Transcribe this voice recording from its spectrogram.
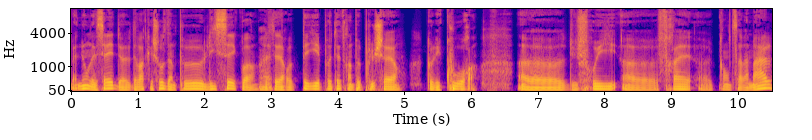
Ben nous, on essaye d'avoir quelque chose d'un peu lissé, quoi. Ouais. C'est-à-dire payer peut-être un peu plus cher que les cours euh, du fruit euh, frais euh, quand ça va mal. Mm.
